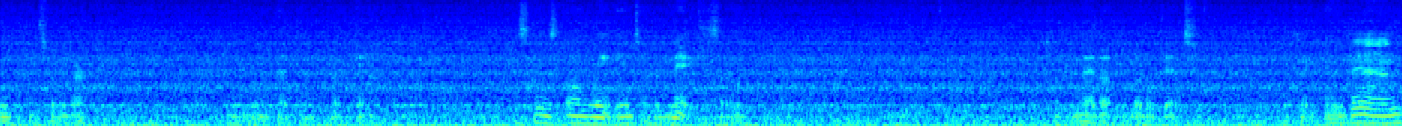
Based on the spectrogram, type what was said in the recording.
that's really dark. This goes all the way into her neck, so toughen that up a little bit. Okay, and then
